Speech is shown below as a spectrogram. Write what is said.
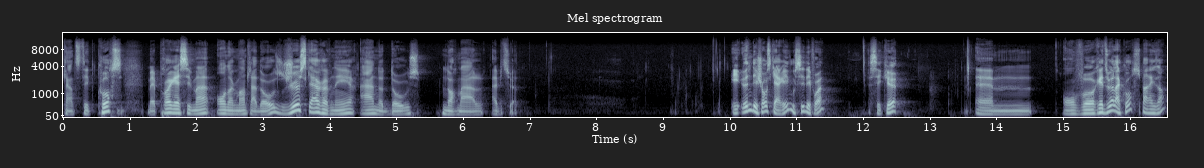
quantité de course, bien, progressivement, on augmente la dose jusqu'à revenir à notre dose normale, habituelle. Et une des choses qui arrive aussi des fois, c'est que euh, on va réduire la course, par exemple.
